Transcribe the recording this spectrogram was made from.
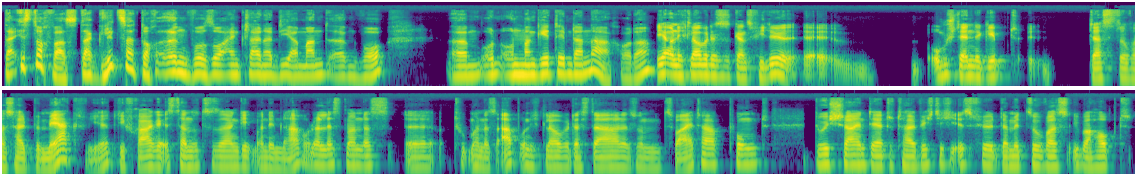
da ist doch was, da glitzert doch irgendwo so ein kleiner Diamant irgendwo ähm, und, und man geht dem dann nach, oder? Ja, und ich glaube, dass es ganz viele äh, Umstände gibt, dass sowas halt bemerkt wird. Die Frage ist dann sozusagen, geht man dem nach oder lässt man das, äh, tut man das ab? Und ich glaube, dass da so ein zweiter Punkt durchscheint, der total wichtig ist für, damit sowas überhaupt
